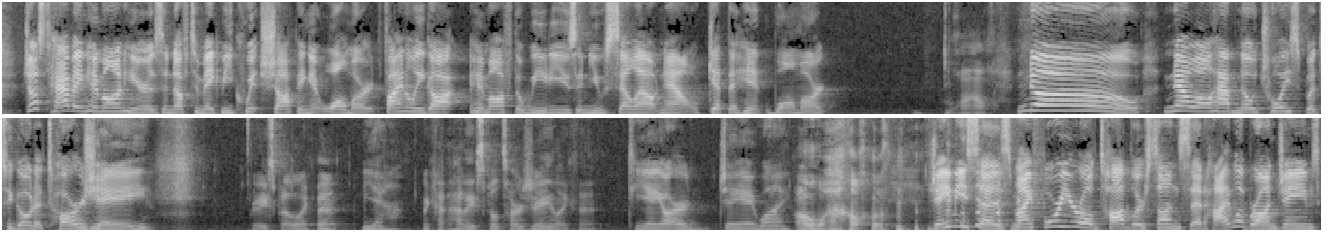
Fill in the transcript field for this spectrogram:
Just having him on here is enough to make me quit shopping at Walmart. Finally got him off the Wheaties and you sell out now. Get the hint, Walmart. Wow. No! Now I'll have no choice but to go to Target. Do they spell it like that? Yeah. Like how, how do they spell Tarjay like that? T A R J A Y. Oh wow. Jamie says, My four year old toddler son said, Hi, LeBron James.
